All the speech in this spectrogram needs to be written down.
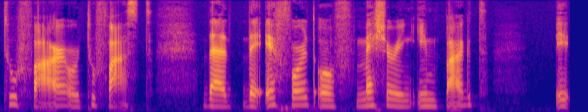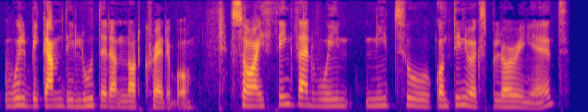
too far or too fast, that the effort of measuring impact it will become diluted and not credible. So I think that we need to continue exploring it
